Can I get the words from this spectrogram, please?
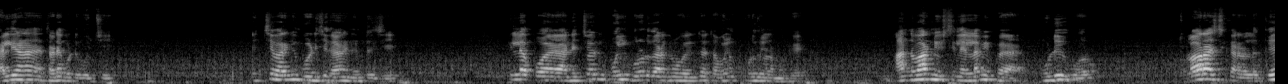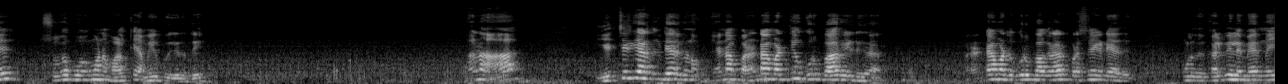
கல்யாணம் தடைப்பட்டு போச்சு. நிச்சயம் வரைக்கும் போயிடுச்சு கல்யாணம் நின்றுச்சு. இல்லை இப்போ நிச்சயம் வரைக்கும் போய் பொருளுக்காரங்க எந்த தகவலும் கொடுக்கல நமக்கு. அந்த மாதிரி விஷயங்கள் எல்லாமே இப்போ முடிவுக்கு வரும். துளாராசிக்காரர்களுக்கு சுகபோகமான வாழ்க்கை அமைய போகிறது. ஆனால் எச்சரிக்கையாக இருந்துக்கிட்டே இருக்கணும். ஏன்னா பன்னெண்டாம் இடத்தையும் குரு பார்வையிடுகிறார். பன்னெண்டாம் இடத்து குரு பார்க்குறாரு பிரச்சனை கிடையாது. உங்களுக்கு கல்வியில் மேன்மை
